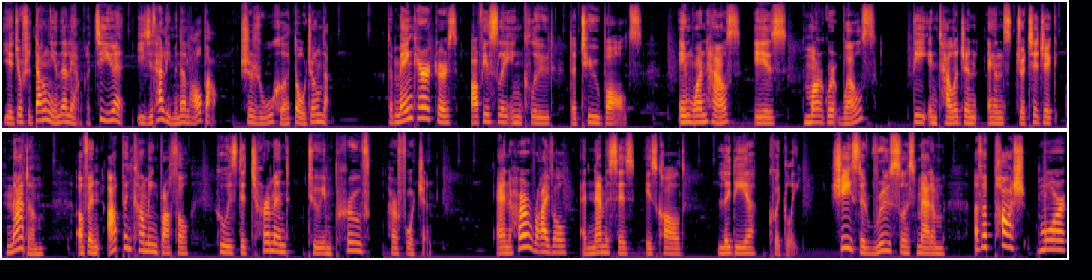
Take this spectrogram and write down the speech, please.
也就是当年的两个妓院以及它里面的老鸨是如何斗争的。The main characters obviously include the two bawds. In one house is Margaret Wells, the intelligent and strategic madam of an up and coming brothel who is determined to improve her fortune. And her rival and nemesis is called Lydia Quigley. She's the ruthless madam of a posh, more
